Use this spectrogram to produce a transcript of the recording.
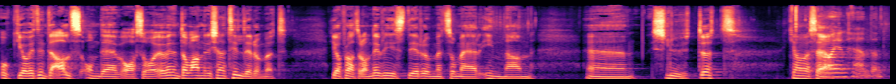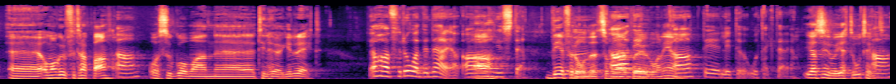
och jag vet inte alls om det var så. Jag vet inte om Anneli känner till det rummet jag pratar om. Det är precis det rummet som är innan eh, slutet, kan man väl säga. Ja, i en handen. Eh, om man går upp för trappan Ja. och så går man eh, till höger direkt. Jaha, förråd det där ja. Ja, Ja. just det. Det förrådet som är på det, övervåningen. Ja, det är lite otäckt där ja. Jag tyckte det var jätteotäckt. ja.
